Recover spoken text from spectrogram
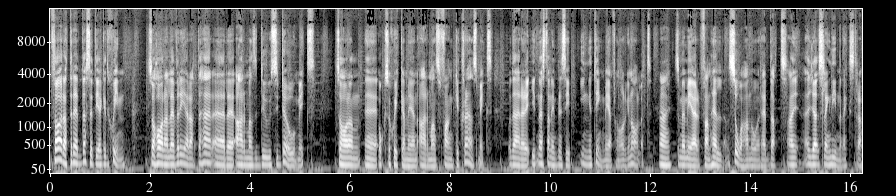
för att rädda sitt eget skinn så har han levererat, det här är eh, Armans Doozy Do mix. Så har han eh, också skickat med en Armans Funky Trance mix. Och där är det i, nästan i princip ingenting mer från originalet. Nej. Som är mer Van Helden. Så har han nog räddat. Han, han slängde in en extra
